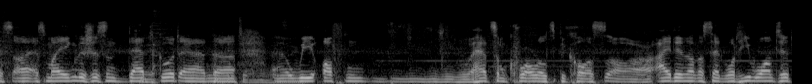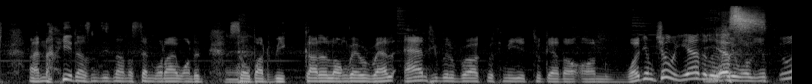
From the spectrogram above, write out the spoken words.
as uh, as my English isn't that good, and uh, we often had some quarrels because uh, I didn't understand what he wanted, and he doesn't didn't understand what I wanted. So, but we got along very well, and he will work with me together on volume two. Yeah, there will Yes. be volume two.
